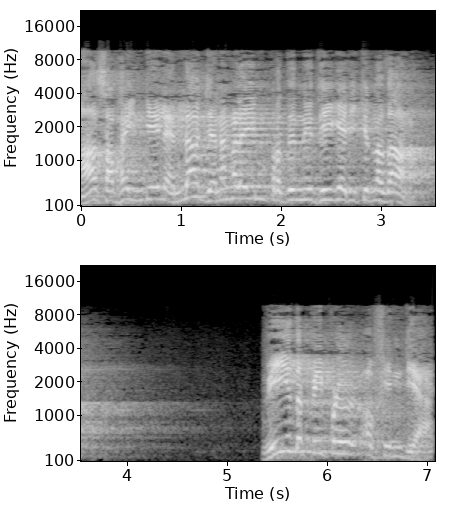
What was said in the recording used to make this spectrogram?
ആ സഭ ഇന്ത്യയിലെ എല്ലാ ജനങ്ങളെയും പ്രതിനിധീകരിക്കുന്നതാണ്. We the people of India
